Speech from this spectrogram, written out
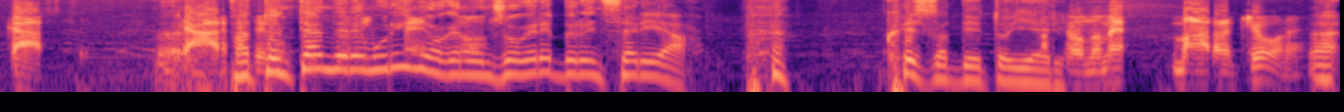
scarse. Ha fatto intendere Mourinho che non giocherebbero in Serie A. Questo ha detto ieri. Secondo me, ma ha ragione. Eh,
